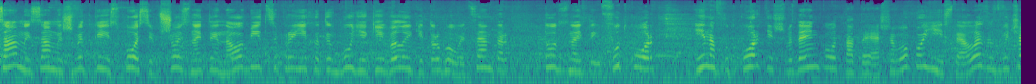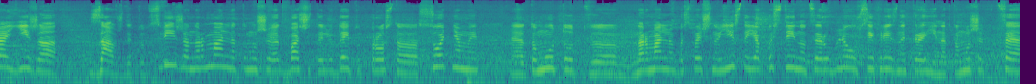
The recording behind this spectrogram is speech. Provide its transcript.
Самий самий швидкий спосіб щось знайти на обід це приїхати в будь-який великий торговий центр, тут знайти фудкорт і на фудкорті швиденько та дешево поїсти. Але зазвичай їжа завжди тут свіжа, нормальна, тому що, як бачите, людей тут просто сотнями. Е, Тому тут е, нормально, безпечно їсти. Я постійно це роблю у всіх різних країнах, тому що це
